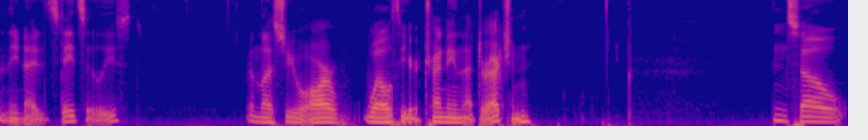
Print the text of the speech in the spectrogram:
in the United States at least. Unless you are wealthy or trending in that direction. And so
